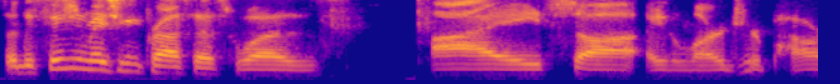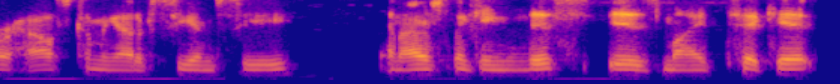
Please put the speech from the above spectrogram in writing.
so decision making process was I saw a larger powerhouse coming out of CMC, and I was thinking this is my ticket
